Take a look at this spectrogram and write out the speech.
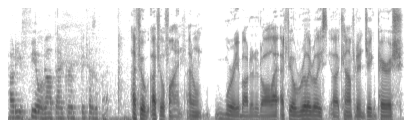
How do you feel about that group because of that? I feel I feel fine. I don't worry about it at all. I, I feel really really uh, confident. Jacob Parrish,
